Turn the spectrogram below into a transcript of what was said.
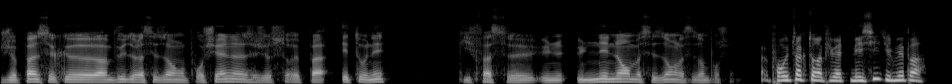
je pense qu'en vue de la saison prochaine, je ne serais pas étonné qu'il fasse une, une énorme saison la saison prochaine. Pour une fois que t'aurais pu mettre Messi, tu le mets pas?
